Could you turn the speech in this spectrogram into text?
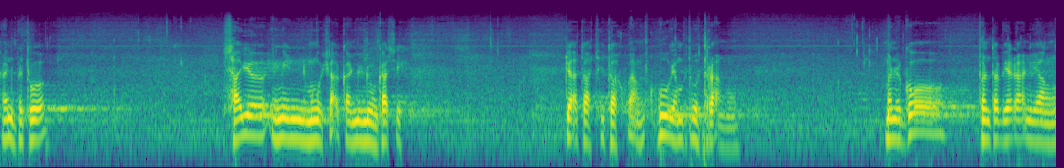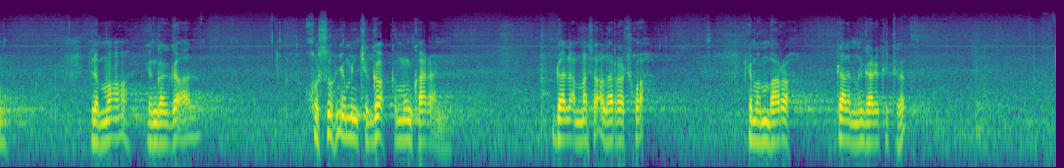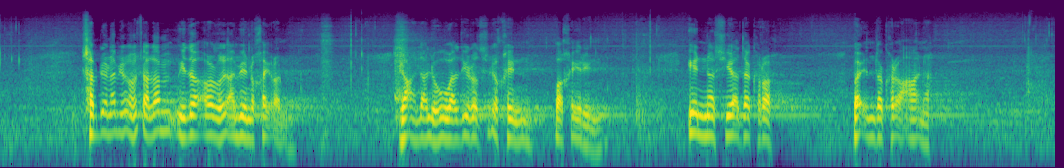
Kan Ketua, saya ingin mengucapkan junjung kasih di atas titah kuangku yang betul terang. Menegur pentadbiran yang lemah, yang gagal, khususnya mencegah kemungkaran dalam masalah rasuah yang membara dalam negara kita. سبد النبي صلى الله عليه وسلم إذا أراد الأمير خيرا جعل له وزير صدق وخير. إن نسي ذكره فإن ذكر أعانه.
